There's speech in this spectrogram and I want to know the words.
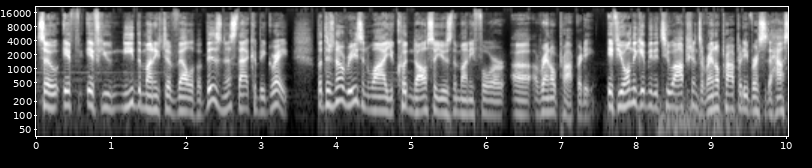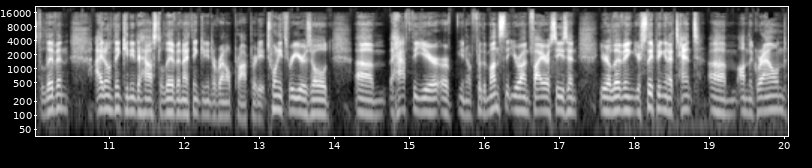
So if if you need the money to develop a business, that could be great. But there's no reason why you couldn't also use the money for uh, a rental property. If you only give me the two options, a rental property versus a house to live in, I don't think you need a house to live in. I think you need a rental property. At 23 years old, um, half the year, or you know, for the months that you're on fire season, you're living, you're sleeping in a tent um, on the ground,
